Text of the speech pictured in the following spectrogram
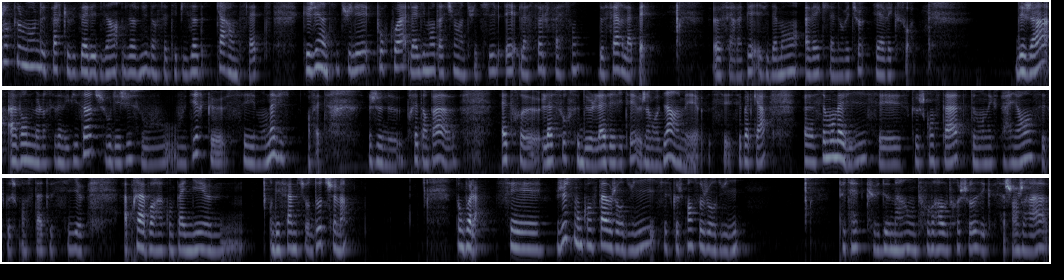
Bonjour tout le monde, j'espère que vous allez bien. Bienvenue dans cet épisode 47 que j'ai intitulé Pourquoi l'alimentation intuitive est la seule façon de faire la paix? Euh, faire la paix évidemment avec la nourriture et avec soi. Déjà, avant de me lancer dans l'épisode, je voulais juste vous, dire que c'est mon avis en fait. Je ne prétends pas euh, être euh, la source de la vérité, j'aimerais bien, hein, mais c'est pas le cas. c'est mon avis, c'est ce que je constate de mon expérience, c'est ce que je constate aussi après avoir accompagné euh, des femmes sur d'autres chemins. Donc voilà, c'est juste mon constat aujourd'hui, c'est ce que je pense aujourd'hui. Peut-être que demain on trouvera autre chose et que ça changera.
